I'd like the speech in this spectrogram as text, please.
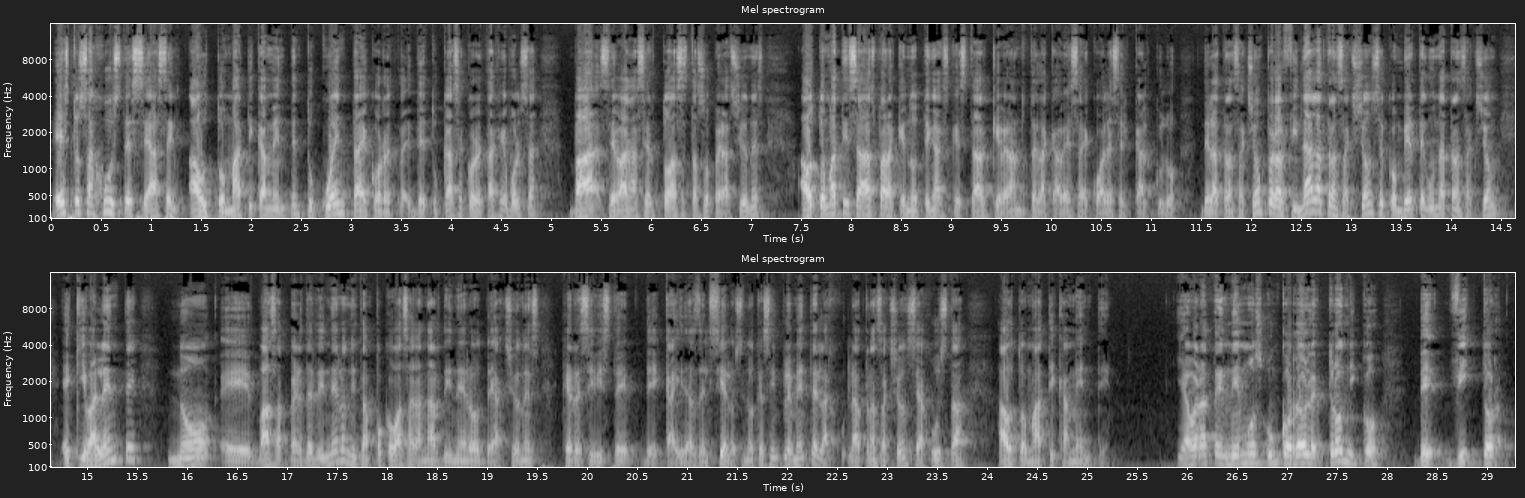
estos ajustes se hacen automáticamente en tu cuenta de, de tu casa de corretaje de bolsa, va, se van a hacer todas estas operaciones automatizadas para que no tengas que estar quebrándote la cabeza de cuál es el cálculo de la transacción, pero al final la transacción se convierte en una transacción equivalente, no eh, vas a perder dinero ni tampoco vas a ganar dinero de acciones que recibiste de caídas del cielo, sino que simplemente la, transacción se ajusta automáticamente. Y ahora tenemos un correo electrónico de Víctor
